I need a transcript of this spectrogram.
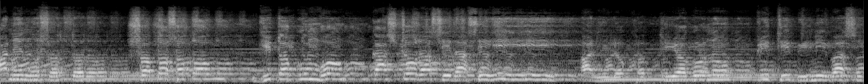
আনেন সত্তর, শত শত ঘিত কুম্ভ কাষ্ঠ রাশি। রাশি আনিল ক্ষত্রিয় গণ, পৃথিবী নিবাসী।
